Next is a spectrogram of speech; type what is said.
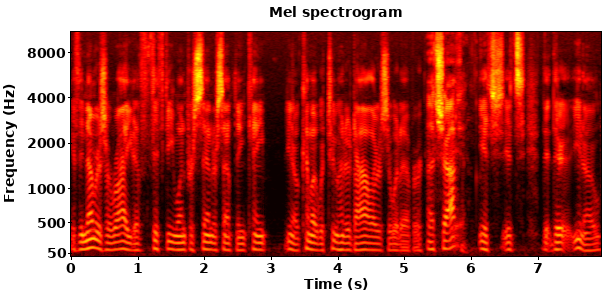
if the numbers are right, of 51 percent or something can't you know come up with 200 dollars or whatever. that's shocking. It's it's there you know.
